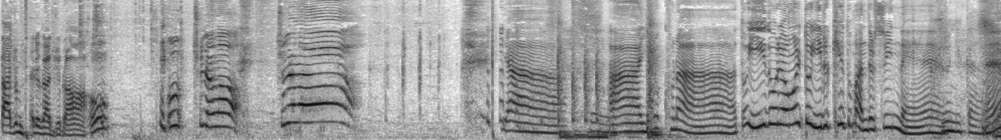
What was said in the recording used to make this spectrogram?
나 좀 데려가 주라. 어? 어 춘향아 춘향아. 야, 아 이렇구나. 또 이도령을 또 이렇게도 만들 수 있네. 그러니까요. 예?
